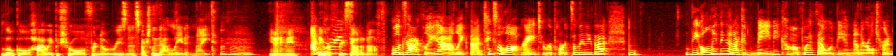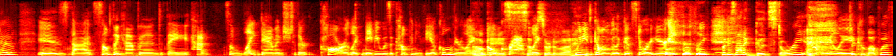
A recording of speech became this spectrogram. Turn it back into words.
local highway patrol for no reason, especially that late at night. Mm-hmm. You know what I mean? I'm they were curious- freaked out enough. Well, exactly. Yeah, like that takes a lot, right, to report something like that. Um, The only thing that I could maybe come up with that would be another alternative is that something happened. They had some light damage to their car. Like maybe it was a company vehicle, and they're like, oh, Okay, "Oh crap! like sort of a- we need to come up with a good story here." like, But is that a good story? Not really. to come up with?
